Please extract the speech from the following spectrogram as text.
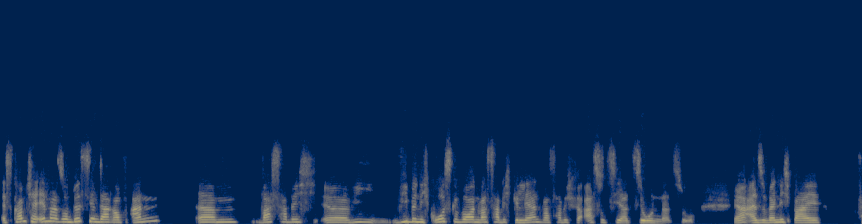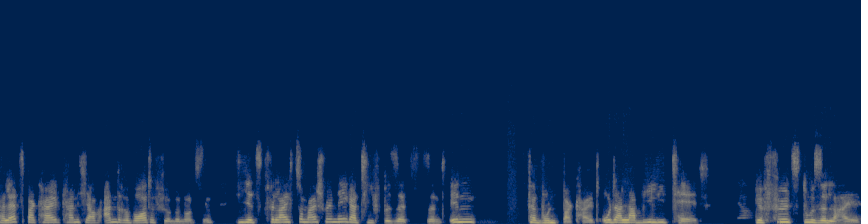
Es kommt ja immer so ein bisschen darauf an, ähm, was habe ich, äh, wie, wie bin ich groß geworden, was habe ich gelernt, was habe ich für Assoziationen dazu. Ja, also wenn ich bei Verletzbarkeit kann ich ja auch andere Worte für benutzen die jetzt vielleicht zum Beispiel negativ besetzt sind, in Verwundbarkeit oder Labilität, ja. Gefühlsduselei.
